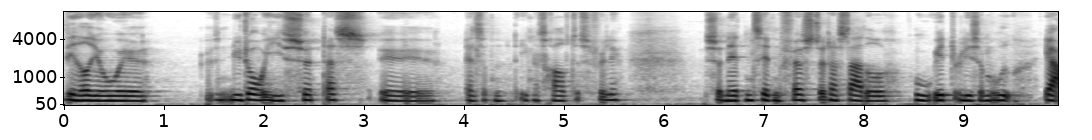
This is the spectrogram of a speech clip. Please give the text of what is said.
vi havde jo øh, nytår i søndags, øh, altså den 31. selvfølgelig, så natten til den første, der startede u 1 jo ligesom ud. Ja,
